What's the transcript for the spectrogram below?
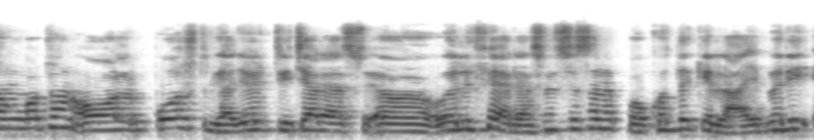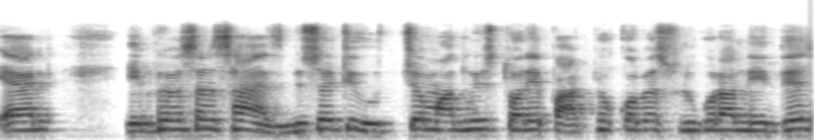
সংগঠন all post graduate teacher welfare অ্যাসোসিয়েশনের পক্ষ থেকে লাইব্রেরি অ্যান্ড ইনফরমেশন সায়েন্স বিষয়টি উচ্চ মাধ্যমিক স্তরে পাঠ্যক্রমে শুরু করার নির্দেশ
